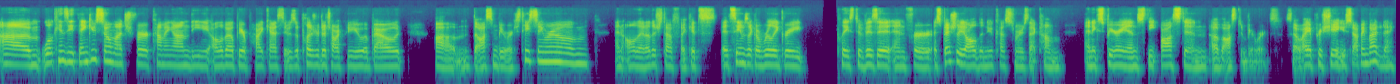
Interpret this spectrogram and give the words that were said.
um, well, Kinsey, thank you so much for coming on the All About Beer podcast. It was a pleasure to talk to you about um, the Austin Beerworks tasting room and all that other stuff. Like it's it seems like a really great place to visit and for especially all the new customers that come and experience the Austin of Austin Beerworks. So I appreciate you stopping by today.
